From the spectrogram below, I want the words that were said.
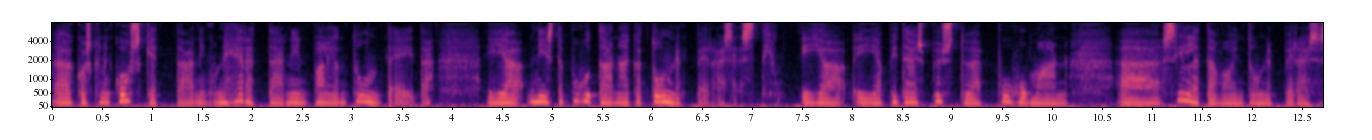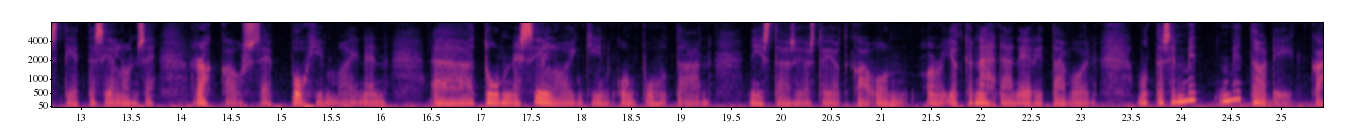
ää, koska ne koskettaa, niin kuin ne herättää niin paljon tunteita ja niistä puhutaan aika tunneperäisesti ja, ja pitäisi pystyä puhumaan ää, sillä tavoin tunneperäisesti, että siellä on se rakkaus, se pohjimmainen ää, tunne silloinkin, kun puhutaan niistä asioista, jotka, on, on, jotka nähdään eri tavoin. Mutta se metodiikka,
